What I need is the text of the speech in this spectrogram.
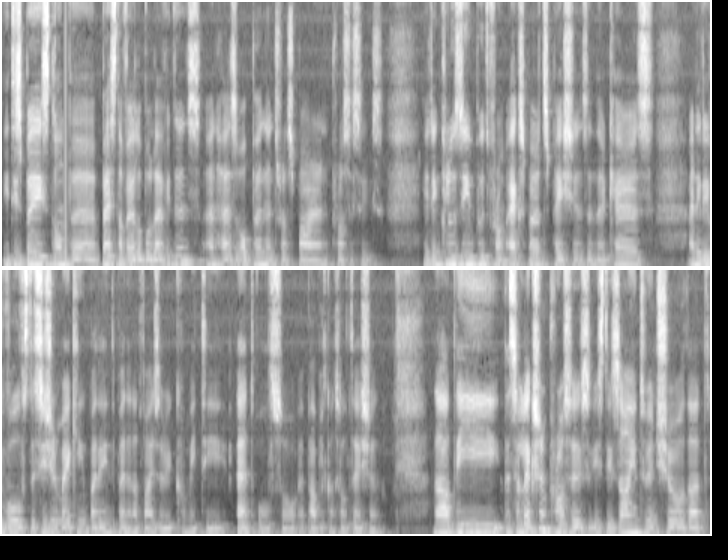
It is based on the best available evidence and has open and transparent processes. It includes input from experts, patients, and their carers, and it involves decision making by the Independent Advisory Committee and also a public consultation. Now, the, the selection process is designed to ensure that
